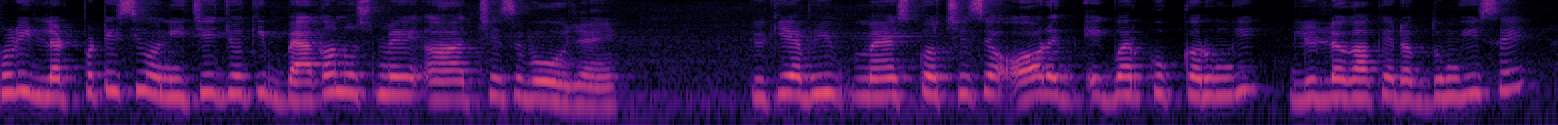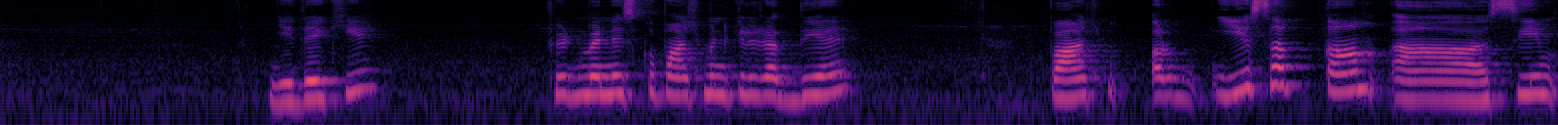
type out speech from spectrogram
थोड़ी लटपटी सी होनी चाहिए जो कि बैगन उसमें अच्छे से वो हो जाए। क्योंकि अभी मैं इसको अच्छे से और एक बार कुक करूँगी लिड लगा के रख दूँगी इसे। ये देखिए फिर मैंने इसको पाँच मिनट के लिए रख दिया है। पाँच और ये सब काम आ, सीम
